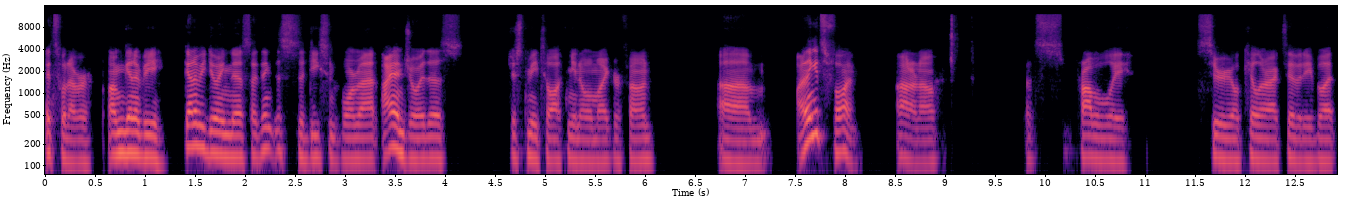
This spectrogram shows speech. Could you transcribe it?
it's whatever. I'm gonna be gonna be doing this. I think this is a decent format. I enjoy this. Just me talking into a microphone. Um, I think it's fun. I don't know. That's probably serial killer activity, but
